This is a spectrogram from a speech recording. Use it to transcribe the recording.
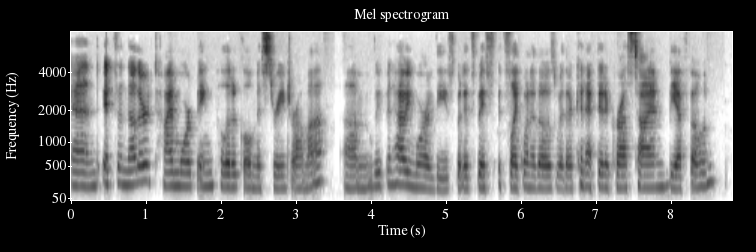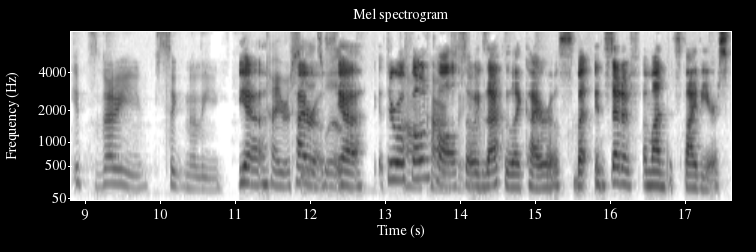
and it's another time warping political mystery drama. Um, we've been having more of these, but it's bas- it's like one of those where they're connected across time via phone. It's very signally. Yeah, Kairos, Kairos, as well. yeah, through a Oh, phone Kairos, call, so exactly like Kairos, but instead of a month, it's five years.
